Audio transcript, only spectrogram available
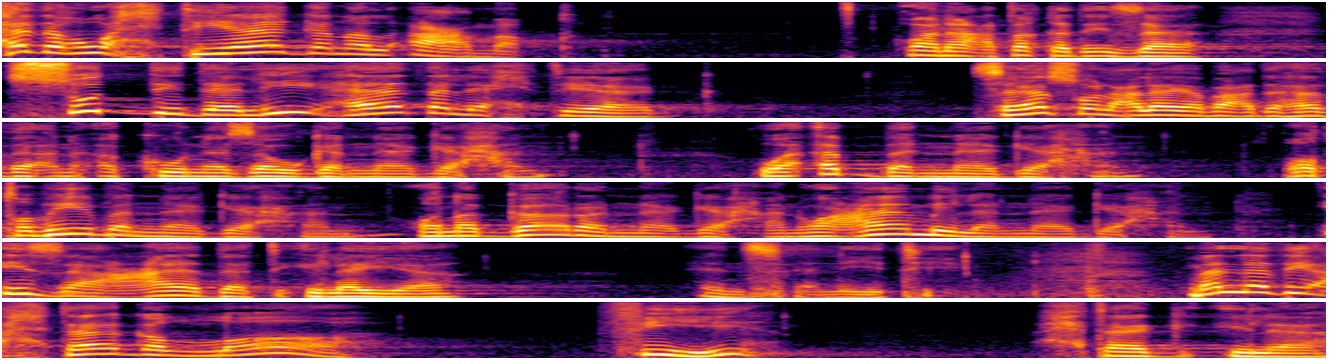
هذا هو احتياجنا الأعمق. وأنا أعتقد إذا سدد لي هذا الاحتياج سيسهل علي بعد هذا أن أكون زوجا ناجحا وابا ناجحا وطبيبا ناجحا ونجارا ناجحا وعاملا ناجحا. إذا عادت إلي إنسانيتي. ما الذي أحتاج الله فيه؟ أحتاج إلى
